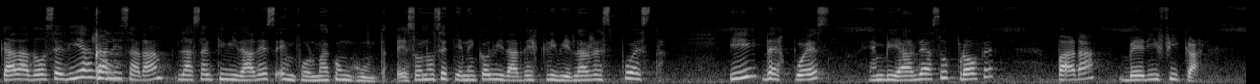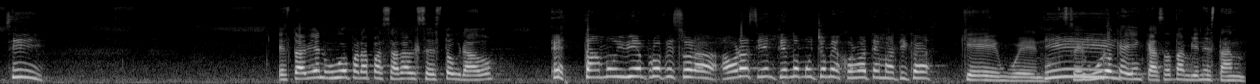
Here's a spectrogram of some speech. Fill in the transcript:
Cada 12 días realizarán las actividades en forma conjunta. Eso no se tiene que olvidar de escribir la respuesta. Y después enviarle a sus profes para verificar. Sí. ¿Está bien, Hugo, para pasar al sexto grado? Está muy bien, profesora. Ahora sí entiendo mucho mejor matemáticas. Qué bueno. Sí. Seguro que ahí en casa también están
